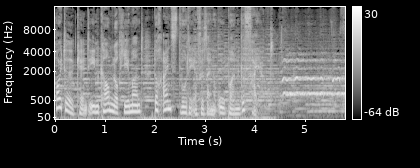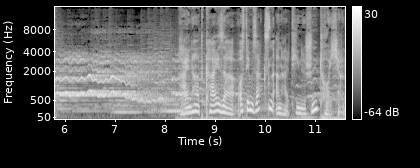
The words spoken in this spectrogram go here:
Heute kennt ihn kaum noch jemand, doch einst wurde er für seine Opern gefeiert. Reinhard Kaiser aus dem sachsen-anhaltinischen Teuchern.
